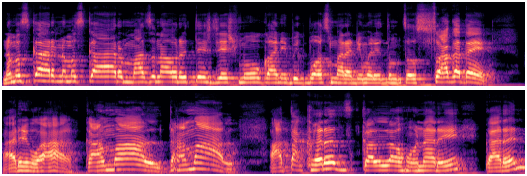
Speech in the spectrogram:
नमस्कार नमस्कार. माझं नाव रितेश देशमुख आणि बिग बॉस मराठीमध्ये तुमचं स्वागत आहे. अरे वा कमाल धमाल. आता खरंच कल्ला होणार आहे कारण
